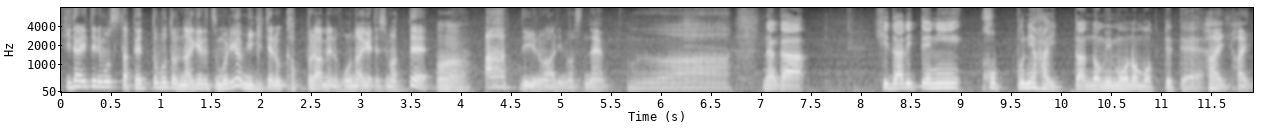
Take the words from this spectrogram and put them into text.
左手に持ってたペットボトル投げるつもりが右手のカップラーメンの方投げてしまってああっていうのはありますね。うわなんか左手にコップに入った飲み物持っててはいはい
